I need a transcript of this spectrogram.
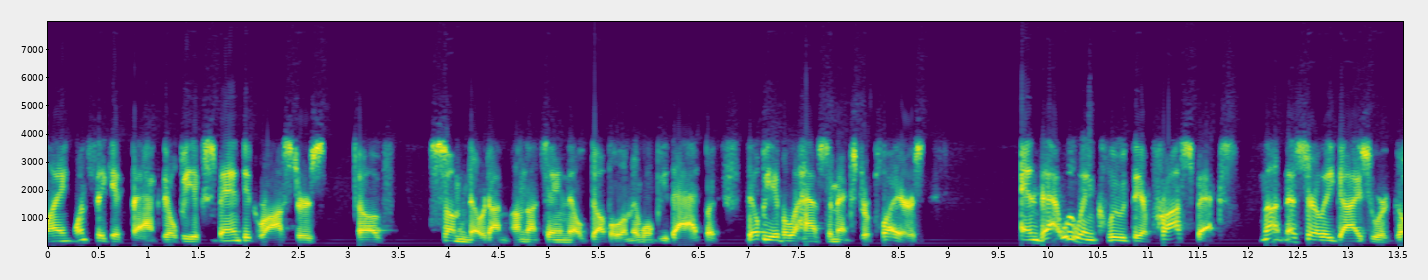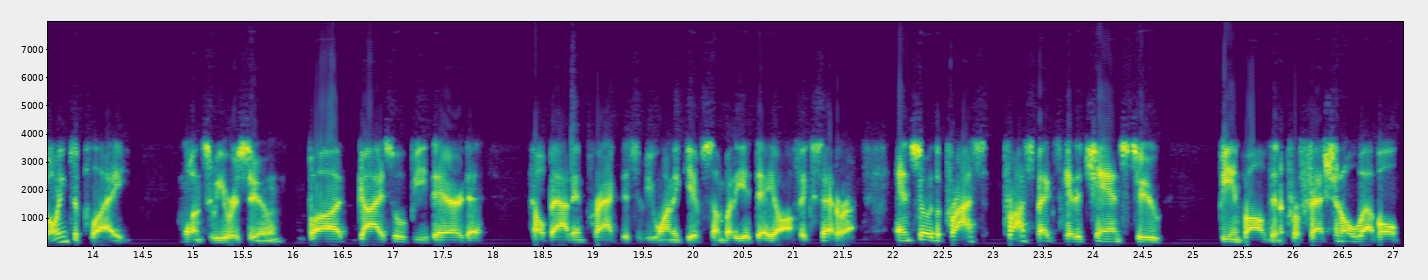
playing, once they get back, there'll be expanded rosters of some note. I'm, I'm not saying they'll double them, it won't be that, but they'll be able to have some extra players. And that will include their prospects, not necessarily guys who are going to play once we resume, but guys who will be there to help out in practice if you want to give somebody a day off, etc. And so the pros- prospects get a chance to be involved in a professional level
